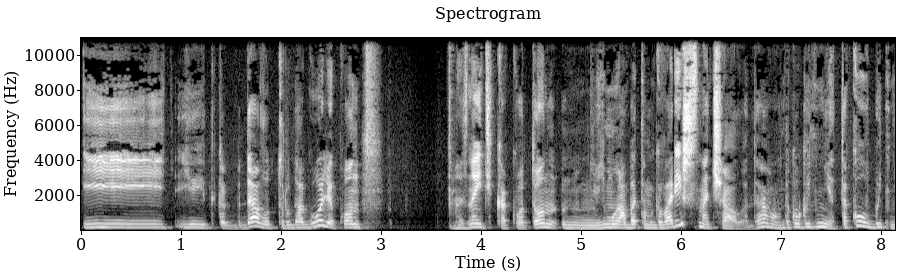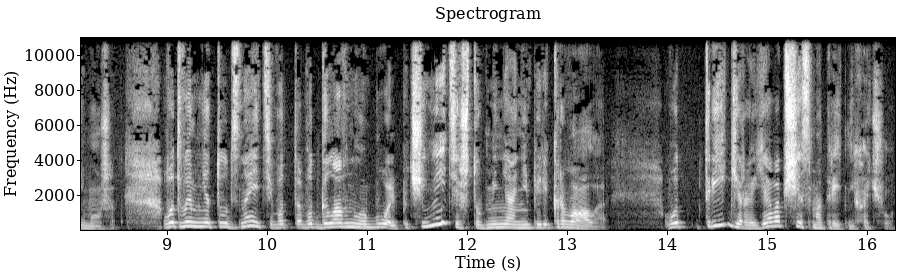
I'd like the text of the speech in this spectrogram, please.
И, и как бы, да, вот трудоголик, он знаете, как вот он, ему об этом говоришь сначала, да, он такой говорит, нет, такого быть не может. Вот вы мне тут, знаете, вот, вот головную боль почините, чтобы меня не перекрывало. Вот триггеры я вообще смотреть не хочу.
